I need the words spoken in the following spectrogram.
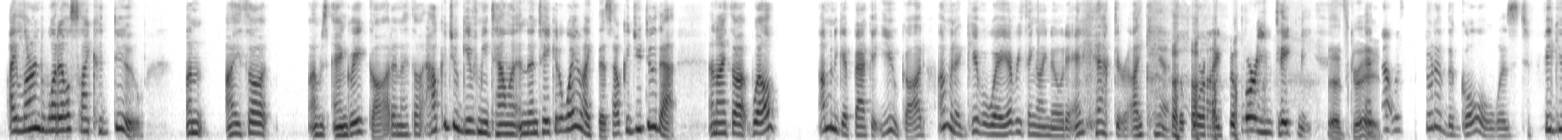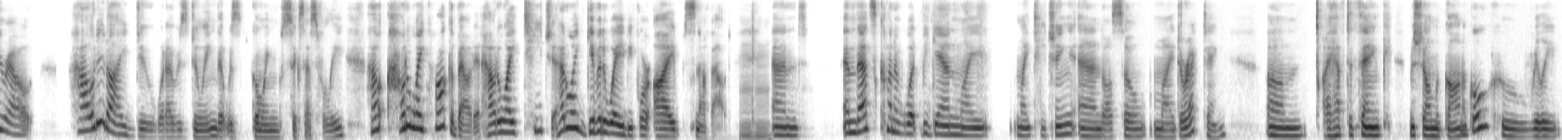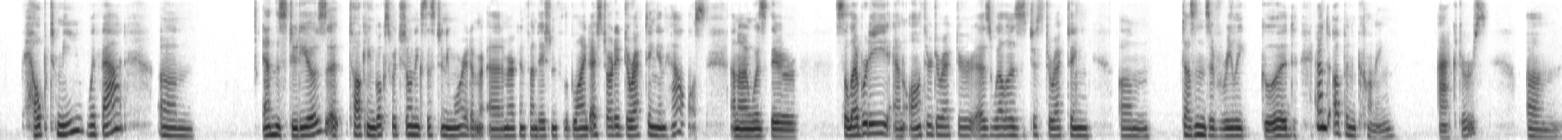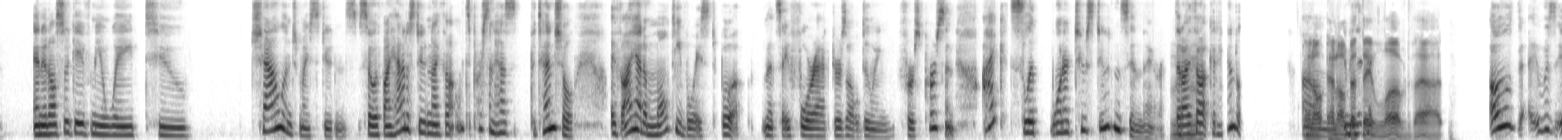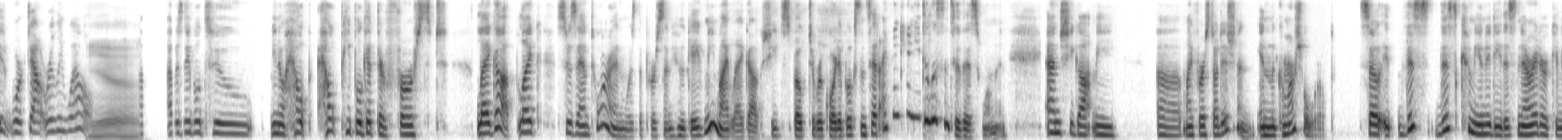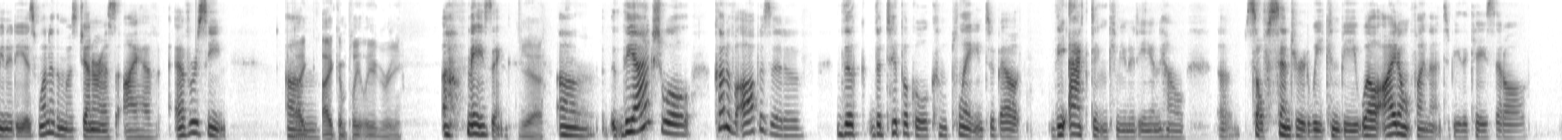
I learned what else I could do. And I thought I was angry at God and I thought, how could you give me talent and then take it away like this? How could you do that? And I thought, well, I'm going to get back at you, God. I'm going to give away everything I know to any actor I can before I before you take me. That's great. And that was sort of the goal was to figure out how did I do what I was doing that was going successfully? How how do I talk about it? How do I teach it? How do I give it away before I snuff out? hmm And and that's kind of what began my my teaching and also my directing. Um, I have to thank Michelle McGonigal, who really helped me with that. Um, and the studios at Talking Books, which don't exist anymore at, at American Foundation for the Blind, I started directing in house, and I was their celebrity and author director, as well as just directing um, dozens of really good and up and coming actors. Um, and it also gave me a way to challenge my students. So if I had a student, I thought, well, this person has potential. If I had a multi voiced book, let's say four actors all doing first person, I could slip one or two students in there that mm-hmm. I thought could handle. It. And I'll, and I'll um, bet they loved that. Oh, it was it worked out really well. Yeah. I was able to, you know, help help people get their first leg up. Like Suzanne Toren was the person who gave me my leg up. She spoke to recorded books and said, "I think you need to listen to this woman," and she got me uh, my first audition in the commercial world. So it, this this community, this narrator community, is one of the most generous I have ever seen. Um, I I completely agree. Amazing. Yeah. Um, the actual kind of opposite of the the typical complaint about the acting community and how uh, self-centered we can be. Well, I don't find that to be the case at all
